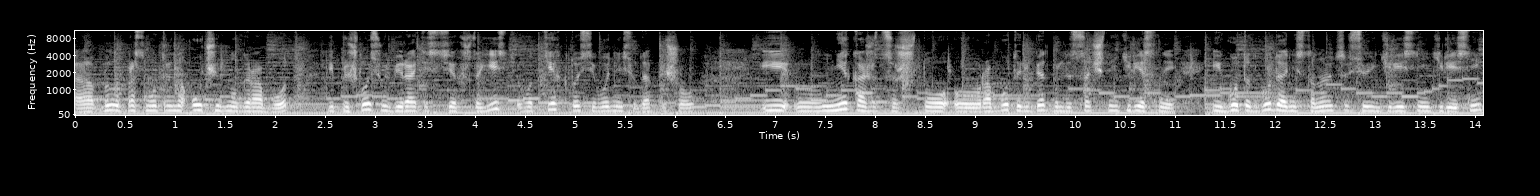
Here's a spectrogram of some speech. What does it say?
э, было просмотрено очень много работ, и пришлось выбирать из тех, что есть, вот тех, кто сегодня сюда пришел. И э, мне кажется, что э, работы ребят были достаточно интересные, и год от года они становятся все интереснее и интереснее,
